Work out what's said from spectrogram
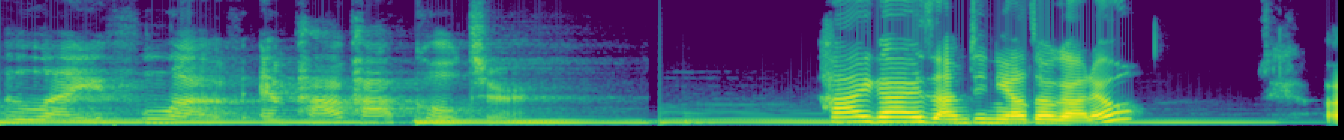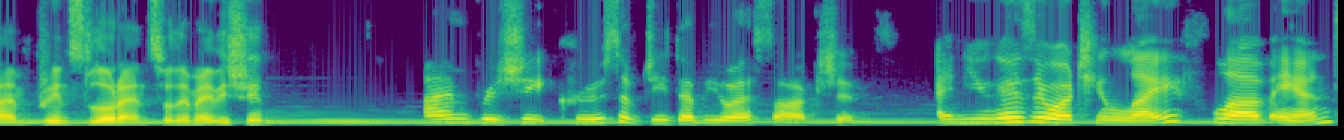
life, love, and pop pop culture. Hi, guys, I'm Danielle Delgado. I'm Prince Lorenzo de Medici. I'm Brigitte Kruse of GWS Auctions. And you guys are watching Life, Love, and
